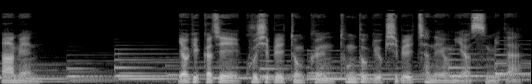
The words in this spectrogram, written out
아멘. 여기까지 91통 큰 통독 61차 내용이었습니다.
